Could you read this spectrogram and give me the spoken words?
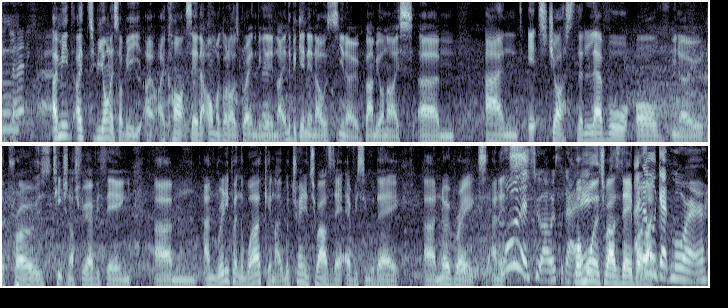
complete learning curve? I mean, I, to be honest, I'll be. I, I can't say that. Oh my god, I was great in the beginning. Like in the beginning, I was, you know, Bambi on ice, um, and it's just the level of, you know, the pros teaching us through everything, um, and really putting the work in. Like we're training two hours a day every single day, uh, no breaks, and it's more than two hours a day. well more than two hours a day. But and it'll like get more.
